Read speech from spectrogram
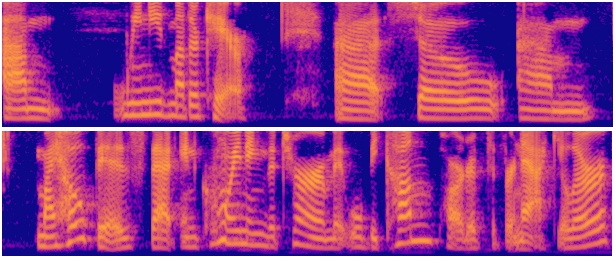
um, we need mother care. Uh, so, um, my hope is that in coining the term, it will become part of the vernacular,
